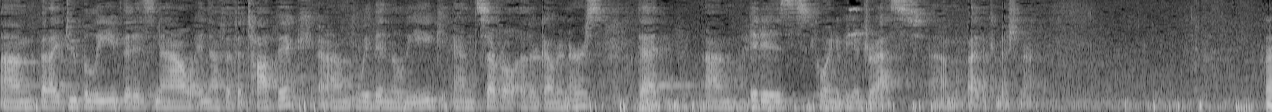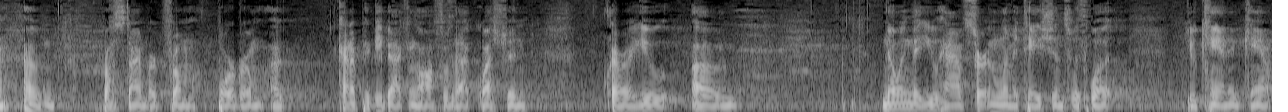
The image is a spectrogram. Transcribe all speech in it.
Um, but I do believe that it's now enough of a topic um, within the league and several other governors that um, it is going to be addressed um, by the commissioner. Um, Russ Steinberg from Boardroom. Uh, kind of piggybacking off of that question, Clara, you um, knowing that you have certain limitations with what you can and can't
